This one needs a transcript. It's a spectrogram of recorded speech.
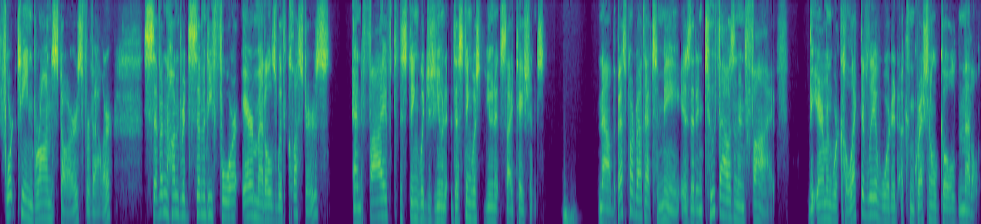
14 Bronze Stars for valor, 774 Air Medals with clusters, and five distinguished unit, distinguished unit citations. Mhm. Now, the best part about that to me is that in 2005, the airmen were collectively awarded a Congressional Gold Medal.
